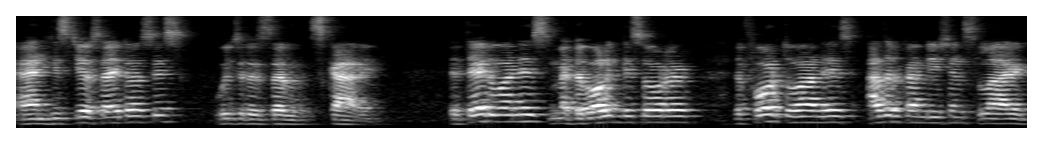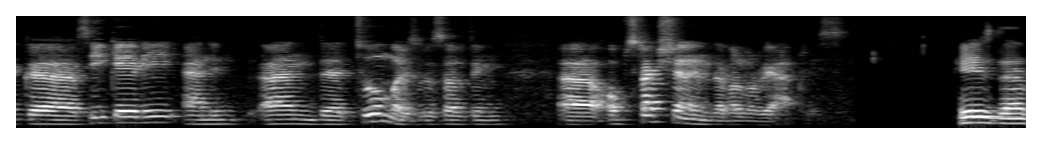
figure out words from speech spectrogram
and histiocytosis, which results scarring. The third one is metabolic disorder, the fourth one is other conditions like uh, CKD and, and uh, tumors resulting uh, obstruction in the pulmonary arteries. Here is the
